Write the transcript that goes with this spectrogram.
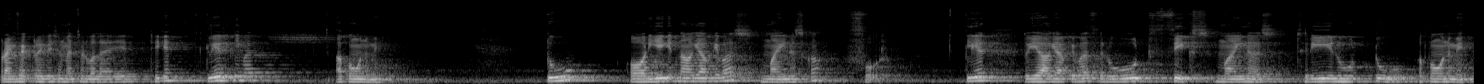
प्राइम फैक्टराइजेशन मेथड वाला है ये, ठीक है? क्लियर इतनी बात? अपॉन में। टू, और ये कितना आ गया आपके पास? माइनस का फोर। क्लियर तो ये आ गया आपके पास root six minus three root two upon में।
